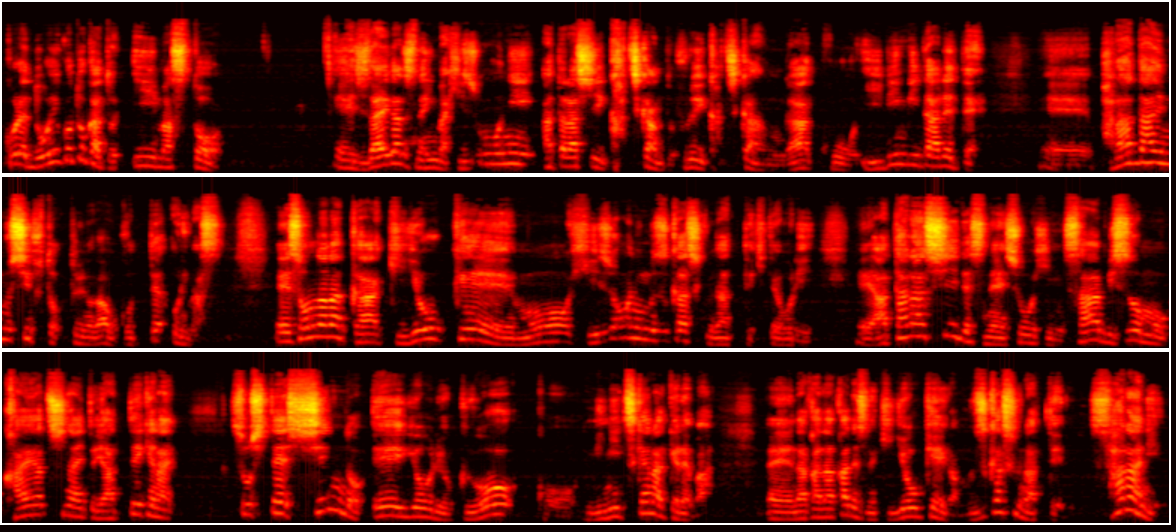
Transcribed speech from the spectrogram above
これどういうことかと言いますと、え時代がですね、今非常に新しい価値観と古い価値観がこう入り乱れて、えパラダイムシフトというのが起こっております。えそんな中、企業経営も非常に難しくなってきており、え新しいですね、商品、サービスをもう開発しないとやっていけない。そして真の営業力をこう身につけなければ、えなかなかですね、企業経営が難しくなっている。さらに、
